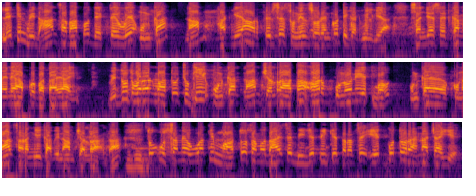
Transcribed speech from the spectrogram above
लेकिन विधानसभा को देखते हुए उनका नाम हट गया और फिर से सुनील सोरेन को टिकट मिल गया। संजय सेठ का मैंने आपको बताया ही। विद्युत वरण महतो चूँकि उनका नाम चल रहा था और उन्होंने एक बहुत उनका कुणाल सारंगी का भी नाम चल रहा था तो उस समय हुआ कि महतो समुदाय से बीजेपी के तरफ़ से एक को तो रहना चाहिए।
